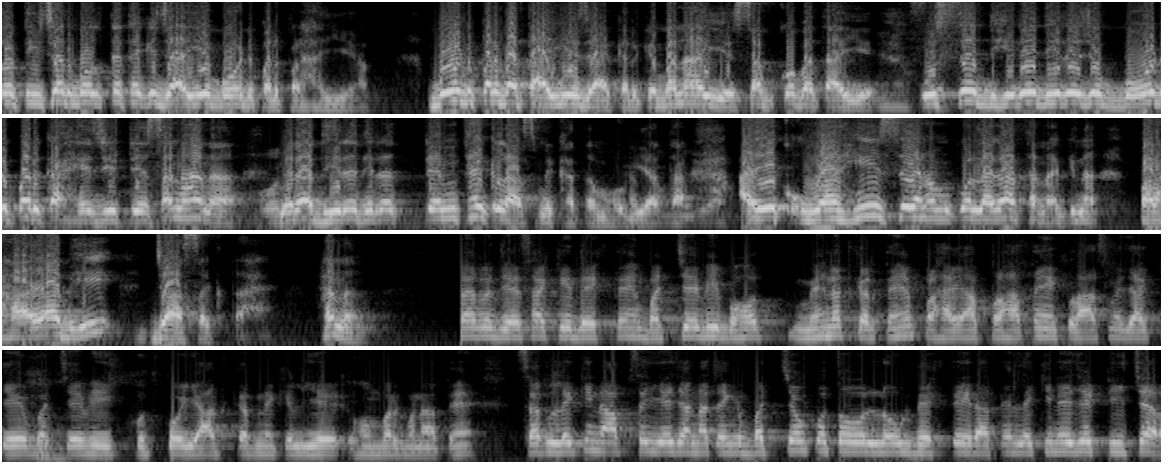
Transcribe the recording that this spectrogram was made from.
तो टीचर बोलते थे कि जाइए बोर्ड पर पढ़ाइए आप। बोर्ड पर बताइए जाकर के बनाइए सबको बताइए। उससे धीरे धीरे जो बोर्ड पर का हेजिटेशन है ना मेरा धीरे धीरे टेंथ क्लास में खत्म हो गया था। एक वहीं से हमको लगा था ना कि ना पढ़ाया भी जा सकता है है ना? सर जैसा कि देखते हैं बच्चे भी बहुत मेहनत करते हैं पढ़ाई आप पढ़ाते हैं क्लास में जाके बच्चे भी खुद को याद करने के लिए होमवर्क बनाते हैं। सर लेकिन आपसे ये जानना चाहेंगे बच्चों को तो लोग देखते ही रहते हैं लेकिन एज ए टीचर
